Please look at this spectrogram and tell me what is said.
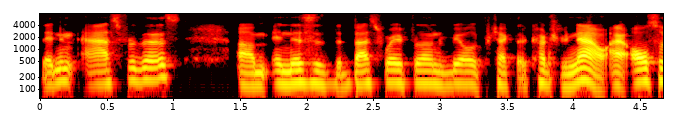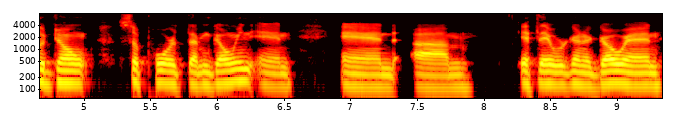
They didn't ask for this. Um, and this is the best way for them to be able to protect their country. Now, I also don't support them going in and um, if they were going to go in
